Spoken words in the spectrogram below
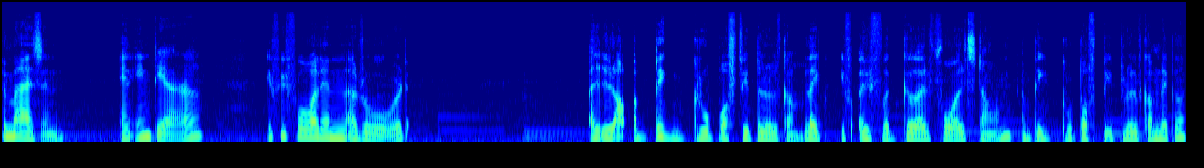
imagine in India, if you fall in a road, a lot, a big group of people will come. Like if if a girl falls down, a big group of people will come. Like, oh,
